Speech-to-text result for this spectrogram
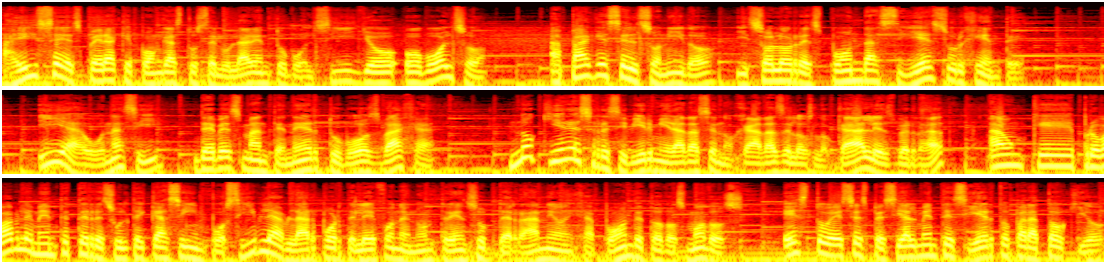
Ahí se espera que pongas tu celular en tu bolsillo o bolso, apagues el sonido y solo respondas si es urgente. Y aún así, debes mantener tu voz baja. No quieres recibir miradas enojadas de los locales, ¿verdad? Aunque probablemente te resulte casi imposible hablar por teléfono en un tren subterráneo en Japón de todos modos. Esto es especialmente cierto para Tokio,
